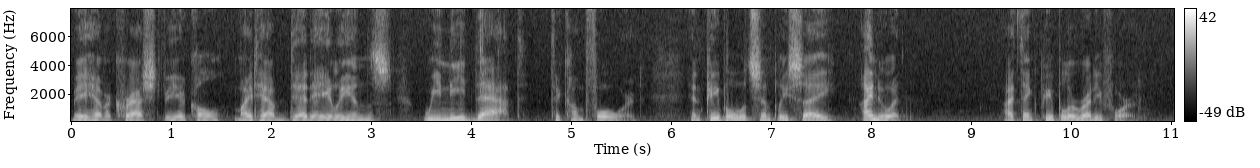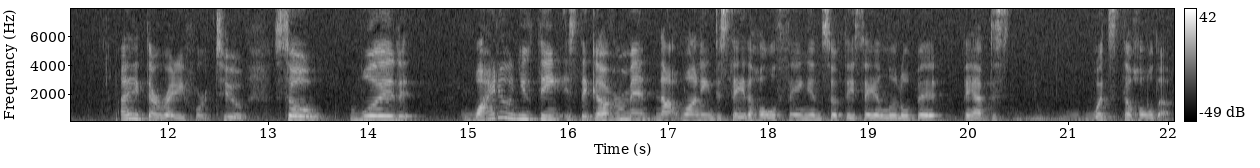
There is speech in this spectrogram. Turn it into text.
may have a crashed vehicle, might have dead aliens, we need that to come forward. And people would simply say, I knew it. I think people are ready for it. I think they're ready for it too. So would why don't you think is the government not wanting to say the whole thing and so if they say a little bit they have to what's the holdup?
